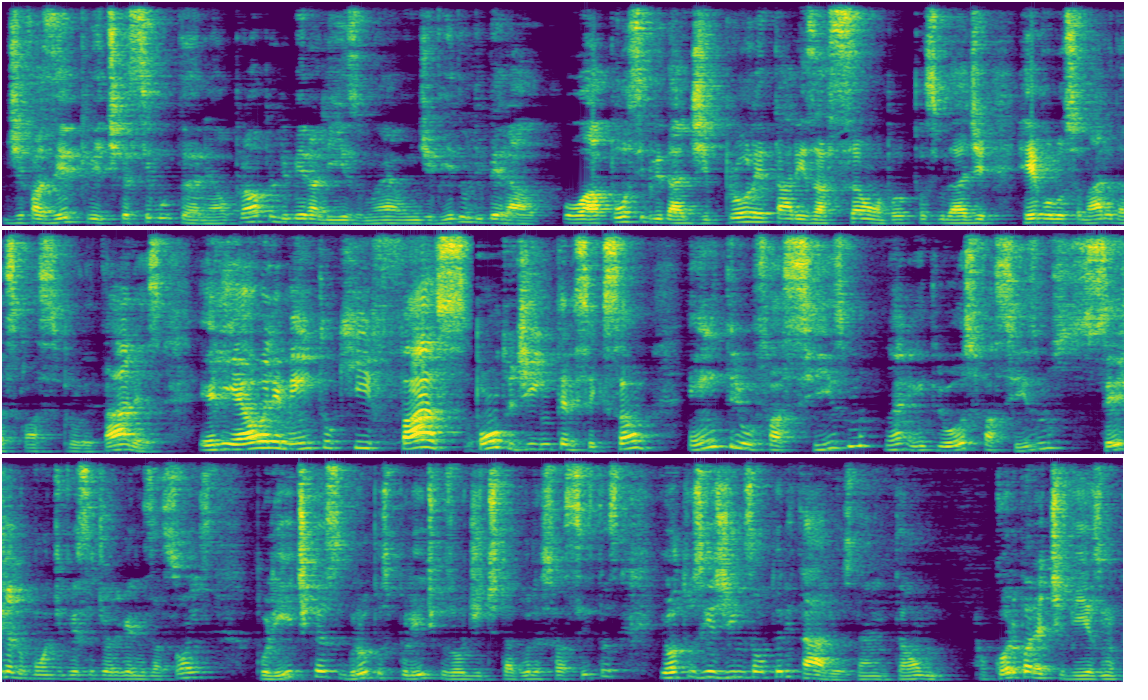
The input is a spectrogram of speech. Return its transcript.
de fazer crítica simultânea ao próprio liberalismo, né, o indivíduo liberal, ou a possibilidade de proletarização, a possibilidade revolucionária das classes proletárias, ele é um elemento que faz ponto de intersecção entre o fascismo, né, entre os fascismos, seja do ponto de vista de organizações políticas, grupos políticos ou de ditaduras fascistas e outros regimes autoritários. Né? Então, o corporativismo,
